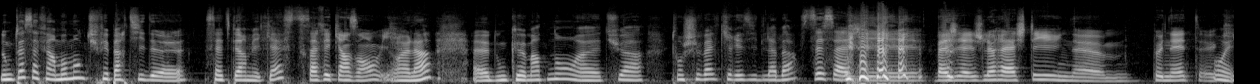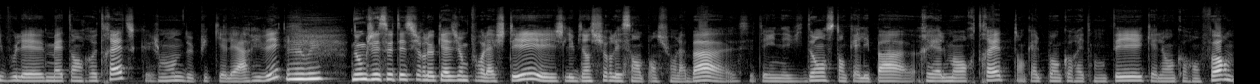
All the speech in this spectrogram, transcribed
Donc toi, ça fait un moment que tu fais partie de cette ferme équestre. Ça fait 15 ans, oui. Voilà. Euh, donc euh, maintenant, euh, tu as ton cheval qui réside là-bas. C'est ça. bah, je leur ai acheté une euh, euh, Ouais. qui voulait mettre en retraite, que je monte depuis qu'elle est arrivée. Oui. Donc j'ai sauté sur l'occasion pour l'acheter et je l'ai bien sûr laissée en pension là-bas. C'était une évidence tant qu'elle n'est pas réellement en retraite, tant qu'elle peut encore être montée, qu'elle est encore en forme.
